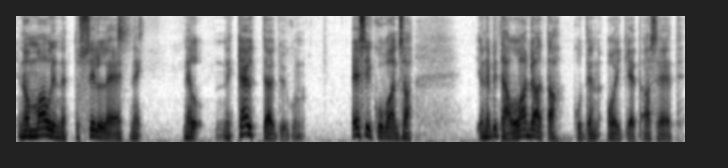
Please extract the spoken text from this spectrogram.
Ja ne on mallinnettu silleen, että ne, ne, ne käyttäytyy kuin esikuvansa ja ne pitää ladata, kuten oikeat aseet.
